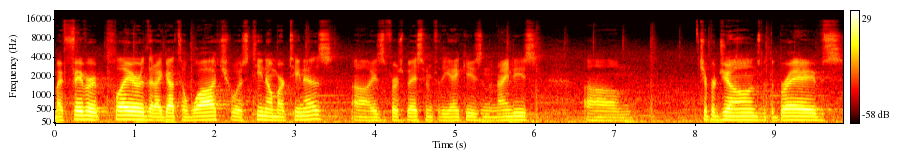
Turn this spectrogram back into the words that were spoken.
my favorite player that I got to watch was Tino Martinez. Uh, he's the first baseman for the Yankees in the 90s. Um, Chipper Jones with the Braves.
